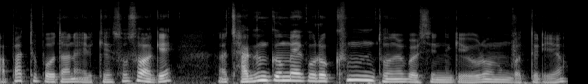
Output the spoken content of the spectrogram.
아파트보다는 이렇게 소소하게 어, 작은 금액으로 큰 돈을 벌 수 있는 게 이런 것들이에요.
